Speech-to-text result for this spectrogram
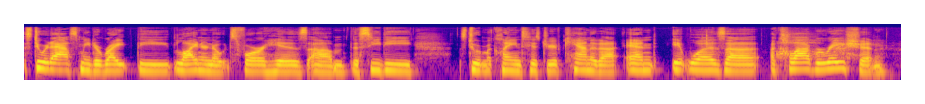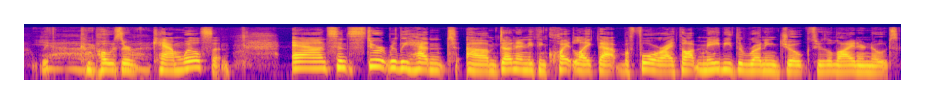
Stuart asked me to write the liner notes for his um, the CD Stuart McLean's History of Canada, and it was a, a collaboration oh, with yeah, composer Cam Wilson. And since Stuart really hadn't um, done anything quite like that before, I thought maybe the running joke through the liner notes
